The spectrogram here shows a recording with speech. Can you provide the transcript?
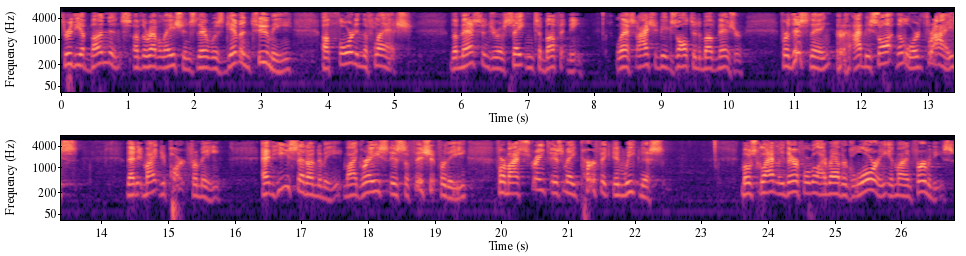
through the abundance of the revelations, there was given to me a thorn in the flesh the messenger of Satan to buffet me, lest I should be exalted above measure. For this thing I besought the Lord thrice, that it might depart from me. And he said unto me, My grace is sufficient for thee, for my strength is made perfect in weakness. Most gladly, therefore, will I rather glory in my infirmities,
